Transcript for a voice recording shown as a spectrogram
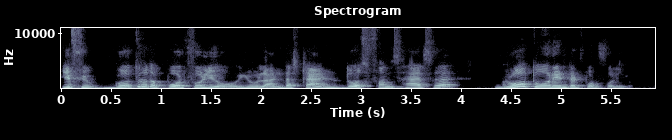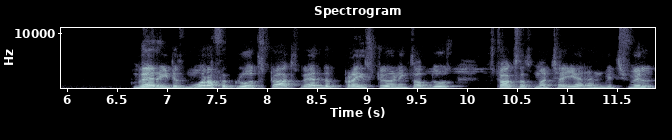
If you go through the portfolio, you will understand those funds has a growth-oriented portfolio, where it is more of a growth stocks, where the price to earnings of those stocks is much higher and which will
